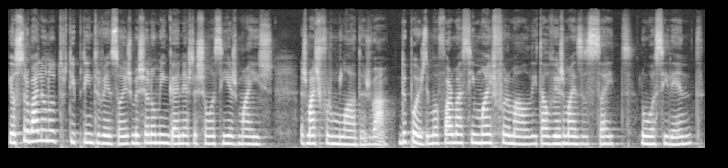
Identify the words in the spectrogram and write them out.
Eles trabalham noutro tipo de intervenções, mas se eu não me engano, estas são assim as mais as mais formuladas, vá. Depois, de uma forma assim mais formal e talvez mais aceite no ocidente,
